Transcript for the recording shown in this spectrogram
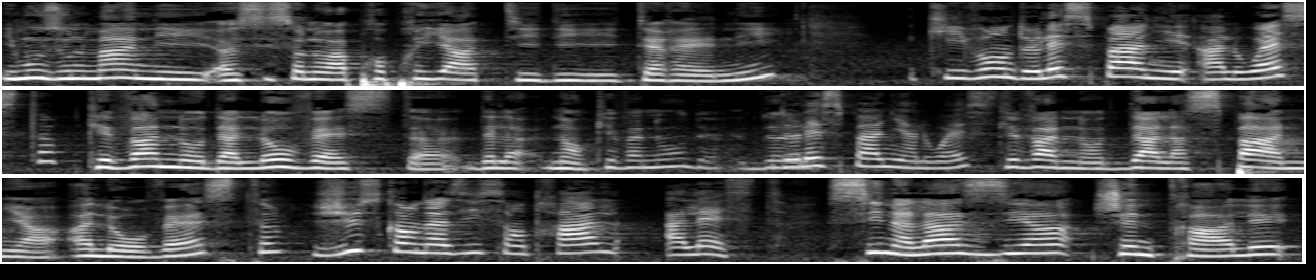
i musulmani eh, si sono appropriati di terreni qui vont de l'Espagne à l'ouest, che vanno dall'ovest della, no, che vanno, de- de- de l'Espagne à l'ouest, che vanno dalla Spagna all'ovest jusqu'en Asie centrale à l'est. sino all'Asia centrale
